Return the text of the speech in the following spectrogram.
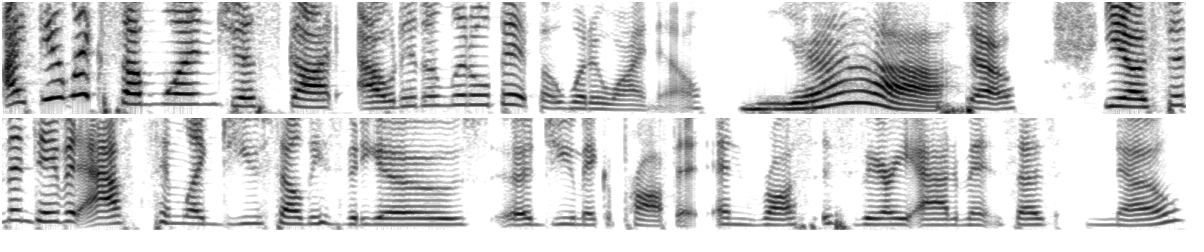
I feel like someone just got outed a little bit, but what do I know? Yeah. So, you know, so then David asks him, like, do you sell these videos? Uh, do you make a profit? And Russ is very adamant and says, no.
